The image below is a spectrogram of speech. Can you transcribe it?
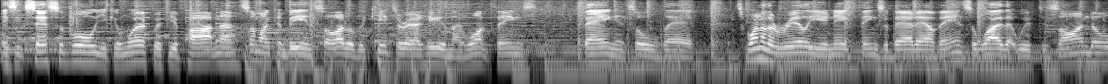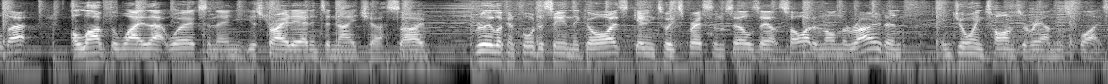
it's accessible. You can work with your partner. Someone can be inside or the kids are out here and they want things. Bang, it's all there. It's one of the really unique things about our vans, the way that we've designed all that. I love the way that works and then you're straight out into nature. So really looking forward to seeing the guys getting to express themselves outside and on the road and enjoying times around this place.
